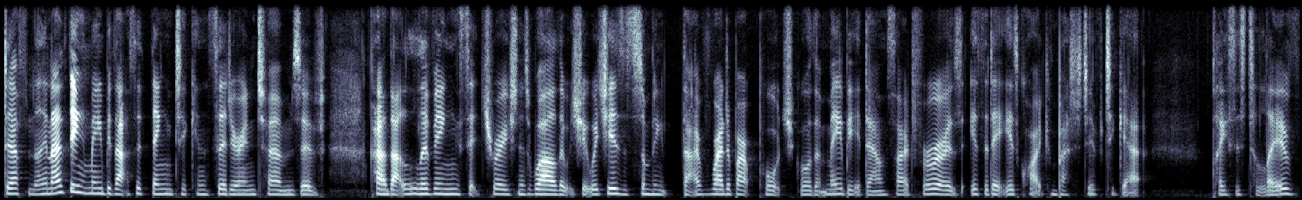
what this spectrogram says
Definitely. And I think maybe that's a thing to consider in terms of kind of that living situation as well, which, which is something that I've read about Portugal that maybe a downside for us is that it is quite competitive to get places to live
